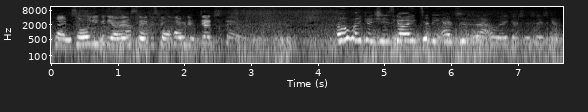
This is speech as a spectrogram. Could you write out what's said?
okay, it's already videoing, so you just gotta hold it dead still. Oh my god, she's going to the edge of that. Oh my gosh, I'm so scared.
